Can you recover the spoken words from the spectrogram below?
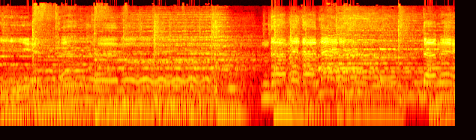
言えたの。ダメだね。ダメ。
